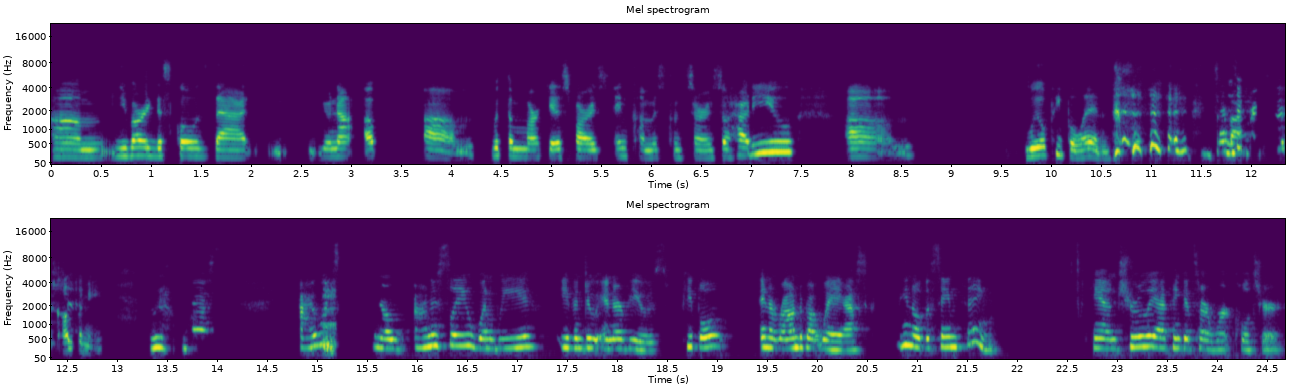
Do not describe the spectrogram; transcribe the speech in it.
um, you've already disclosed that you're not up um, with the market as far as income is concerned. So how do you um, wheel people in That's to the company? Yes. I would, you know, honestly, when we even do interviews, people in a roundabout way ask, you know, the same thing. And truly, I think it's our work culture.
